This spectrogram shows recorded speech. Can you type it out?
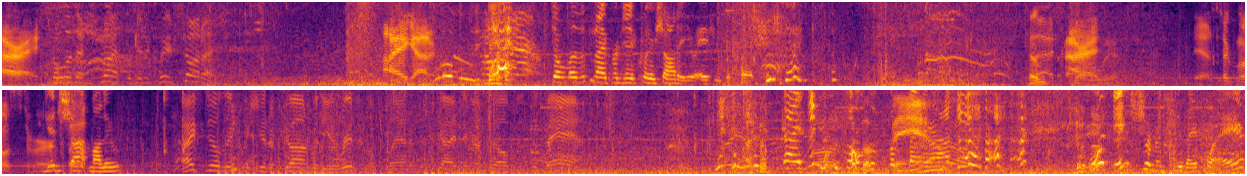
All right, Don't let that sniper get a clear shot at you. I got it. Don't let the sniper get a clear shot at you, Adrian. gets hit. Toast. All right. Yeah, it took most of her. Good but- shot, Malu. I still think we should have gone with the original plan of disguising ourselves as the band. Disguising themselves as the band? band. what instruments do they play?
